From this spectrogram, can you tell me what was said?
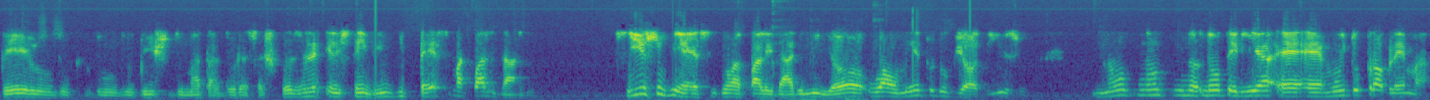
pelo, do, do, do, bicho de matadura, essas coisas, eles têm vindo de péssima qualidade. Se isso viesse de uma qualidade melhor, o aumento do biodiesel não, não, não teria é, é, muito problema,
